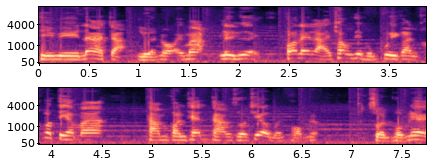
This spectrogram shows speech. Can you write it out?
ทีวีน่าจะเหลือน้อยมากเรื่อยๆ เพราะหลายๆช่องที่ผมคุยกันเขาก็เตรียมมาทำคอนเทนต์ทางโซเชียลเหมือนผมเนี่ยส่วนผมเนี่ย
